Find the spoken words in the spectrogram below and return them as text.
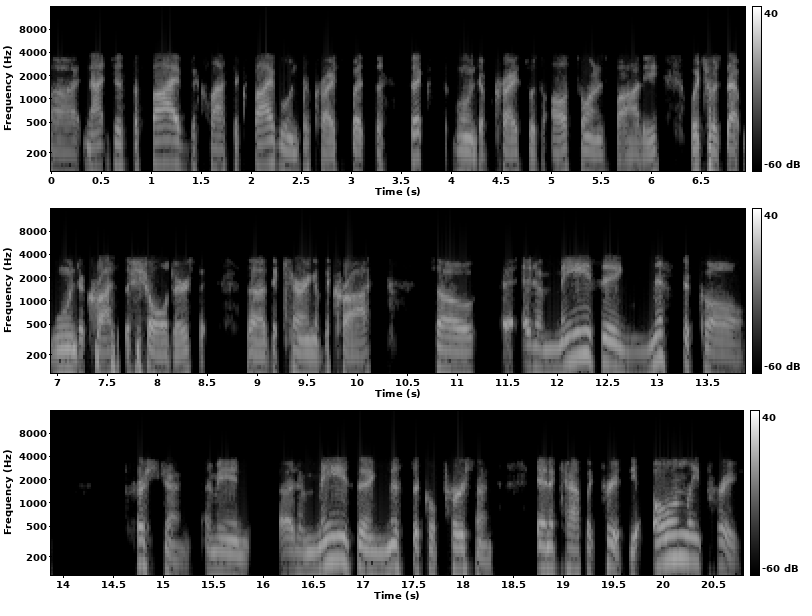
Uh, not just the five, the classic five wounds of Christ, but the sixth wound of Christ was also on his body, which was that wound across the shoulders, the, the, carrying of the cross. So, an amazing mystical Christian. I mean, an amazing mystical person and a Catholic priest, the only priest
